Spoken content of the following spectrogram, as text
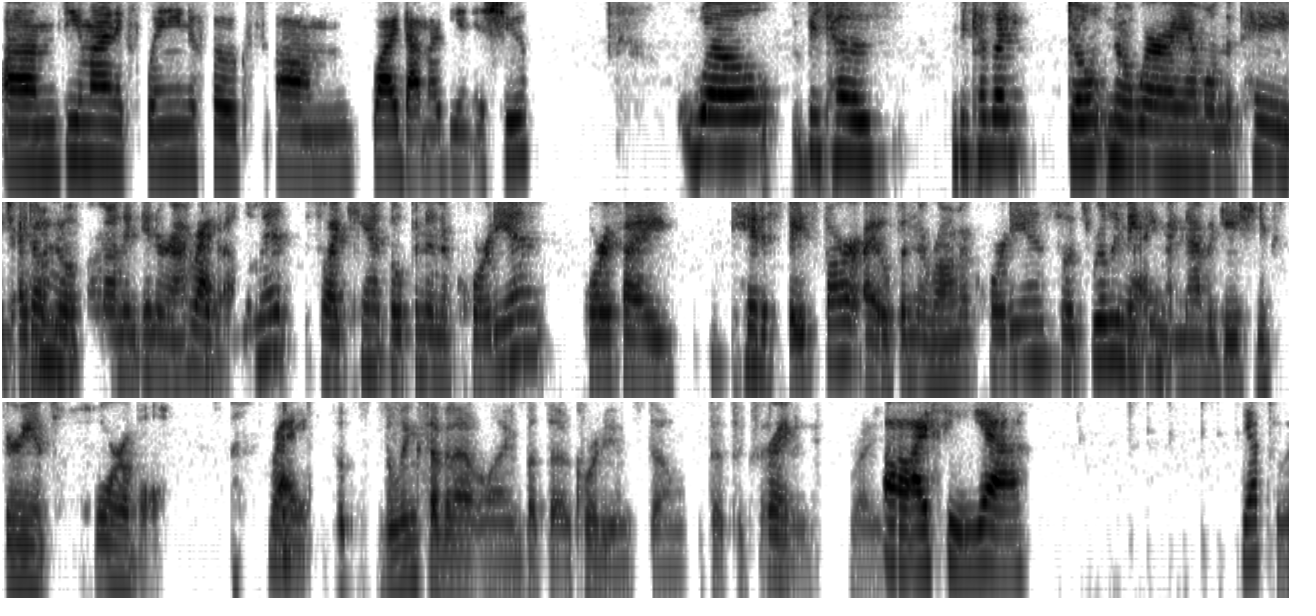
Um, do you mind explaining to folks um, why that might be an issue? Well, because because I don't know where I am on the page. I don't mm -hmm. know mm-hmm. if I'm on an interactive right. element, so I can't open an accordion, or if I hit a space bar, I open the wrong accordion. So it's really making right. my navigation experience horrible. Right. The, the, links have an outline, but the accordions don't. That's exactly right. right. Oh, I see. Yeah. Yep. So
